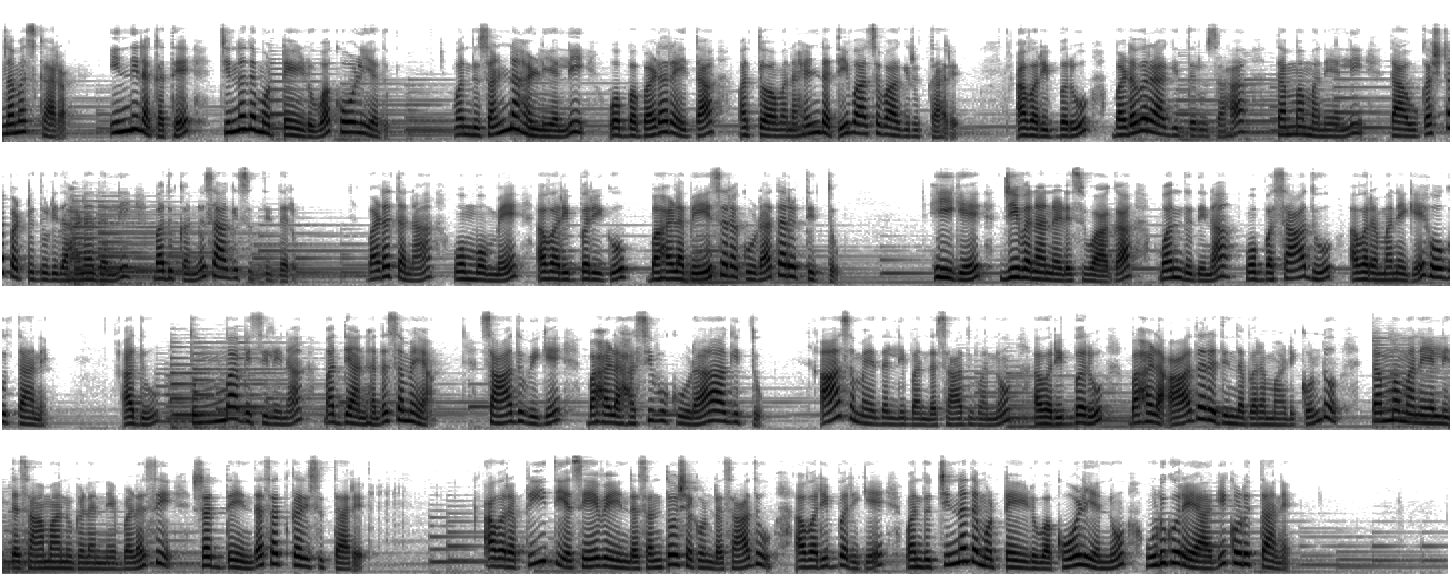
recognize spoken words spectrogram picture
ನಮಸ್ಕಾರ. ಇಂದಿನ ಕಥೆ ಚಿನ್ನದ ಮೊಟ್ಟೆ ಇಡುವ ಕೋಳಿಯದು. ಒಂದು ಸಣ್ಣ ಹಳ್ಳಿಯಲ್ಲಿ ಒಬ್ಬ ಬಡ ರೈತ ಮತ್ತು ಅವನ ಹೆಂಡತಿ ವಾಸವಾಗಿರುತ್ತಾರೆ. ಅವರಿಬ್ಬರೂ ಬಡವರಾಗಿದ್ದರೂ ಸಹ ತಮ್ಮ ಮನೆಯಲ್ಲಿ ತಾವು ಕಷ್ಟಪಟ್ಟು ದುಡಿದ ಹಣದಲ್ಲಿ ಬದುಕನ್ನು ಸಾಗಿಸುತ್ತಿದ್ದರು. ಬಡತನ ಒಮ್ಮೊಮ್ಮೆ ಅವರಿಬ್ಬರಿಗೂ ಬಹಳ ಬೇಸರ ಕೂಡ ತರುತ್ತಿತ್ತು. ಹೀಗೆ ಜೀವನ ನಡೆಸುವಾಗ ಒಂದು ದಿನ ಒಬ್ಬ ಸಾಧು ಅವರ ಮನೆಗೆ ಹೋಗುತ್ತಾನೆ. ಅದು ತುಂಬ ಬಿಸಿಲಿನ ಮಧ್ಯಾಹ್ನದ ಸಮಯ. ಸಾಧುವಿಗೆ ಬಹಳ ಹಸಿವು ಕೂಡ ಆಗಿತ್ತು. ಆ ಸಮಯದಲ್ಲಿ ಬಂದ ಸಾಧುವನ್ನು ಅವರಿಬ್ಬರು ಬಹಳ ಆದರದಿಂದ ಬರಮಾಡಿಕೊಂಡು ತಮ್ಮ ಮನೆಯಲ್ಲಿದ್ದ ಸಾಮಾನುಗಳನ್ನೇ ಬಳಸಿ ಶ್ರದ್ಧೆಯಿಂದ ಸತ್ಕರಿಸುತ್ತಾರೆ. ಅವರ ಪ್ರೀತಿಯ ಸೇವೆಯಿಂದ ಸಂತೋಷಗೊಂಡ ಸಾಧು ಅವರಿಬ್ಬರಿಗೆ ಒಂದು ಚಿನ್ನದ ಮೊಟ್ಟೆ ಇಡುವ ಕೋಳಿಯನ್ನು ಉಡುಗೊರೆಯಾಗಿ ಕೊಡುತ್ತಾನೆ.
